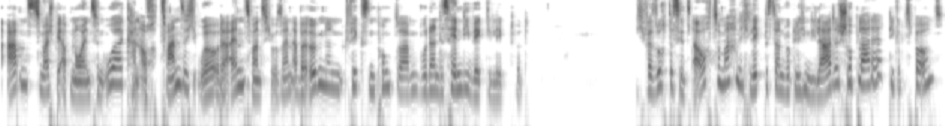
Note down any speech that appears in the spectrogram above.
abends zum Beispiel ab 19 Uhr, kann auch 20 Uhr oder 21 Uhr sein, aber irgendeinen fixen Punkt zu haben, wo dann das Handy weggelegt wird. Ich versuche das jetzt auch zu machen. Ich lege das dann wirklich in die Ladeschublade, die gibt's bei uns.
